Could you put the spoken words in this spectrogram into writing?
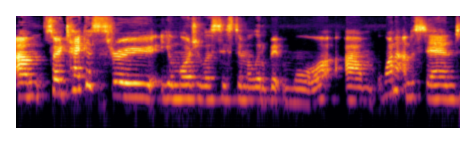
Um, so take us through your modular system a little bit more. Um, want to understand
